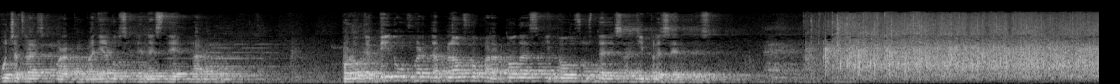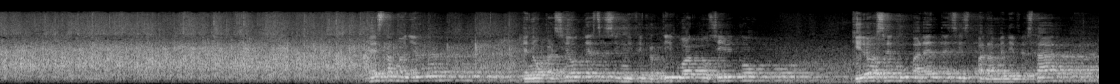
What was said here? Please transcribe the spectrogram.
muchas gracias por acompañarnos en este acto. Por lo que pido un fuerte aplauso para todas y todos ustedes aquí presentes. Esta mañana, en ocasión de este significativo acto cívico, quiero hacer un paréntesis para manifestar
